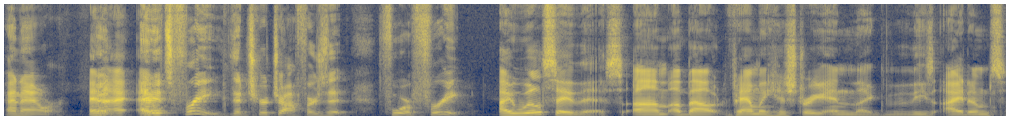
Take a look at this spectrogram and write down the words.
an hour. And And, I- and I- it's free. The church offers it for free. I will say this um, about family history and like these items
